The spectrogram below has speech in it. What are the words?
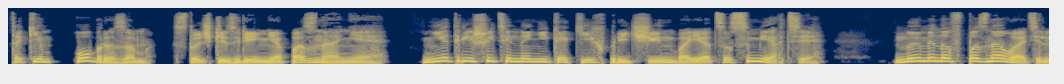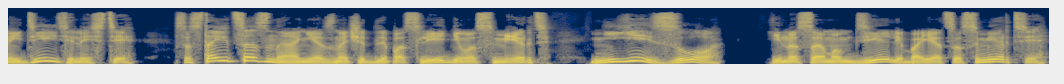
Таким образом, с точки зрения познания, нет решительно никаких причин бояться смерти. Но именно в познавательной деятельности состоит сознание, значит, для последнего смерть не есть зло. И на самом деле бояться смерти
